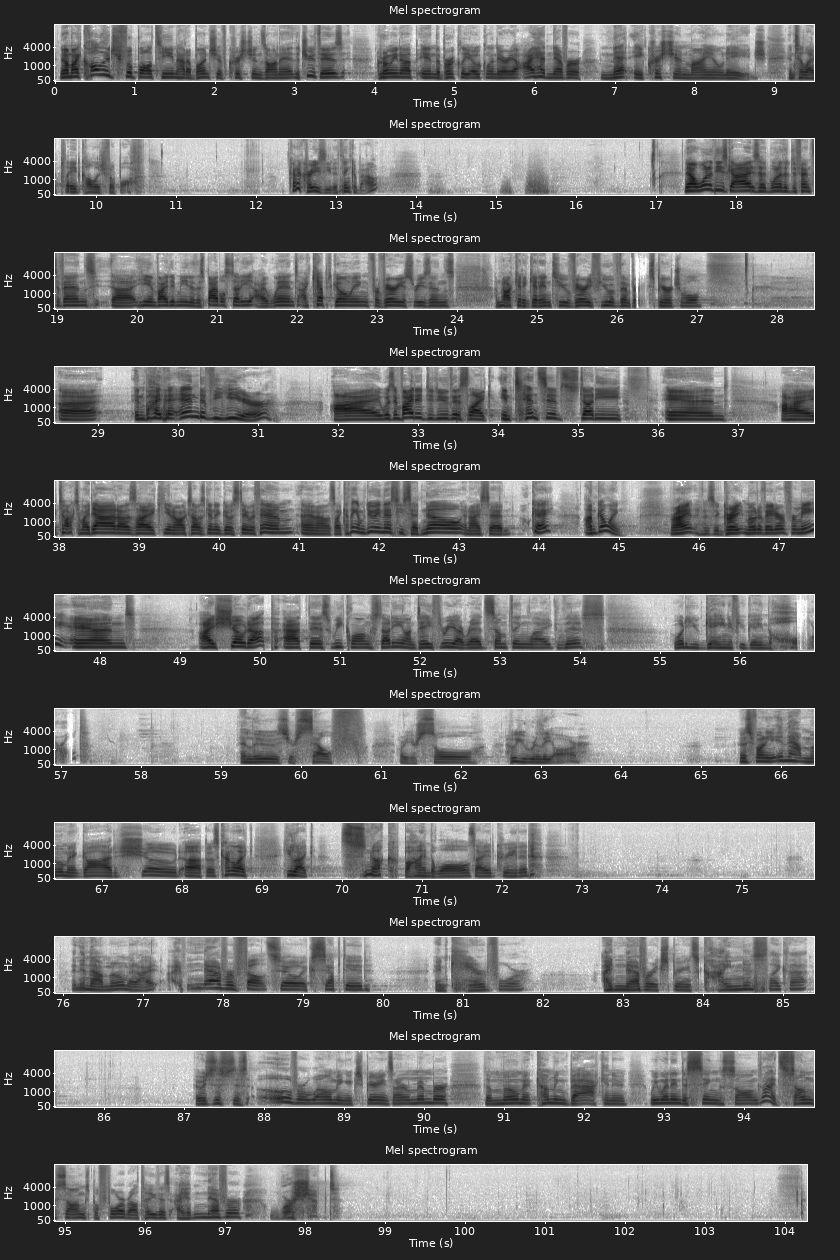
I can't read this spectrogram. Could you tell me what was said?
Now, my college football team had a bunch of Christians on it. The truth is, growing up in the Berkeley, Oakland area, I had never met a Christian my own age until I played college football. kind of crazy to think about. Now, one of these guys at one of the defensive ends, uh, he invited me to this Bible study. I went. I kept going for various reasons. I'm not going to get into. Very few of them very spiritual. Uh, and by the end of the year, I was invited to do this like intensive study, and I talked to my dad. I was like, you know, because I was going to go stay with him, and I was like, I think I'm doing this. He said no, and I said, okay, I'm going. Right? It was a great motivator for me, and I showed up at this week long study. On day three, I read something like this What do you gain if you gain the whole world and lose yourself or your soul, who you really are? It was funny, in that moment, God showed up. It was kind of like he like snuck behind the walls I had created. And in that moment, I, I've never felt so accepted and cared for. I'd never experienced kindness like that. It was just this overwhelming experience. I remember the moment coming back, and we went in to sing songs. I had sung songs before, but I'll tell you this I had never worshiped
